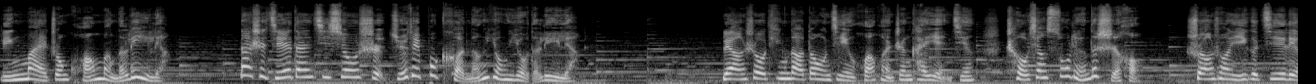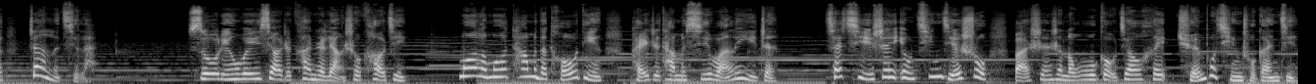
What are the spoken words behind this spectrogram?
灵脉中狂猛的力量，那是结丹期修士绝对不可能拥有的力量。两兽听到动静，缓缓睁开眼睛，瞅向苏玲的时候。双双一个机灵站了起来，苏玲微笑着看着两兽靠近，摸了摸他们的头顶，陪着他们吸完了一阵，才起身用清洁术把身上的污垢焦黑全部清除干净。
